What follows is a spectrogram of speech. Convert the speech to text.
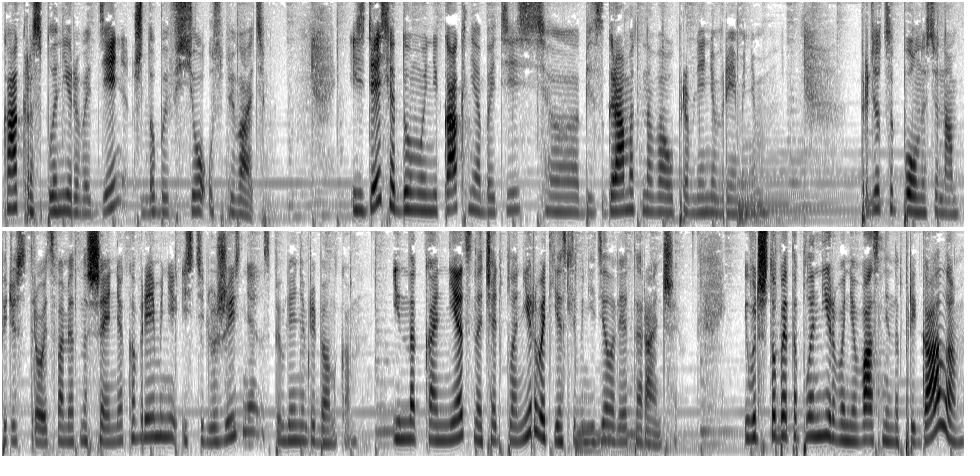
Как распланировать день, чтобы все успевать? И здесь, я думаю, никак не обойтись э, без грамотного управления временем. Придется полностью нам перестроить с вами отношение ко времени и стилю жизни с появлением ребенка. И, наконец, начать планировать, если вы не делали это раньше. И вот чтобы это планирование вас не напрягало,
